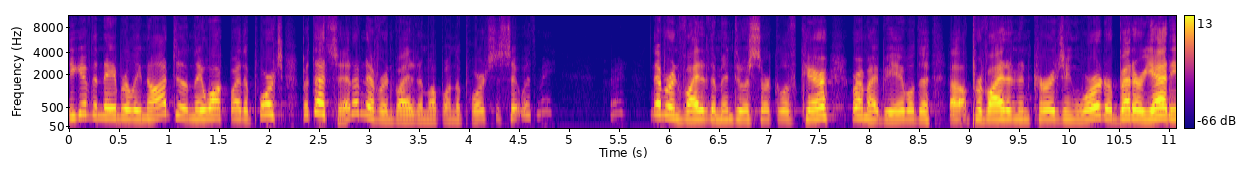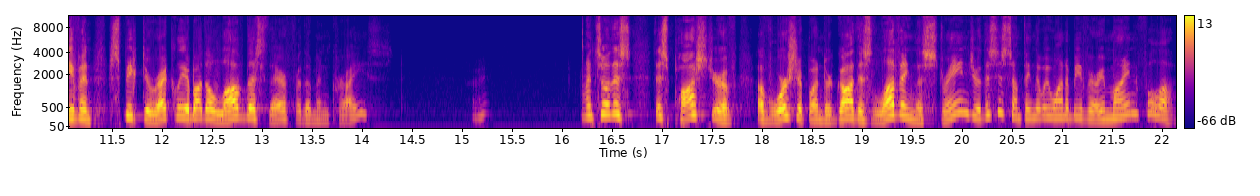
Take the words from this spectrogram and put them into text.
You give the neighborly nod to them, they walk by the porch, but that's it. I've never invited them up on the porch to sit with me. Right? Never invited them into a circle of care where I might be able to uh, provide an encouraging word, or better yet, even speak directly about the love that's there for them in Christ. And so, this, this posture of, of worship under God, this loving the stranger, this is something that we want to be very mindful of,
